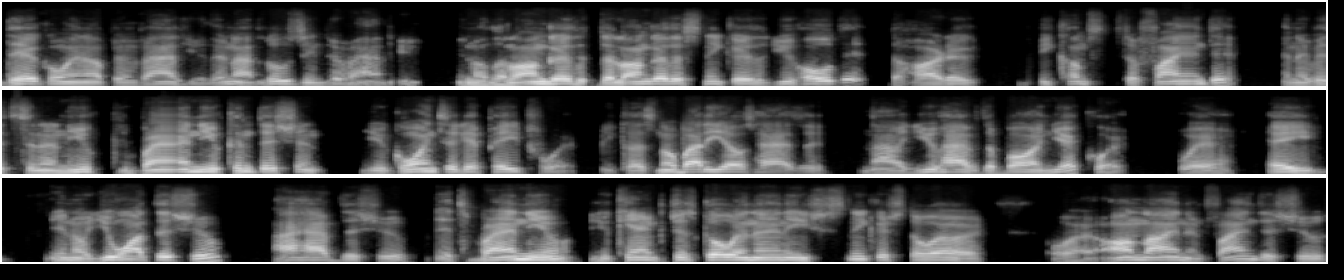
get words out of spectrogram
they're going up in value. They're not losing their value. You know, the longer the longer the sneaker that you hold it, the harder it becomes to find it. And if it's in a new brand new condition, you're going to get paid for it because nobody else has it. Now you have the ball in your court where, hey, you know, you want this shoe? I have this shoe. It's brand new. You can't just go in any sneaker store or, or online and find this shoe.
